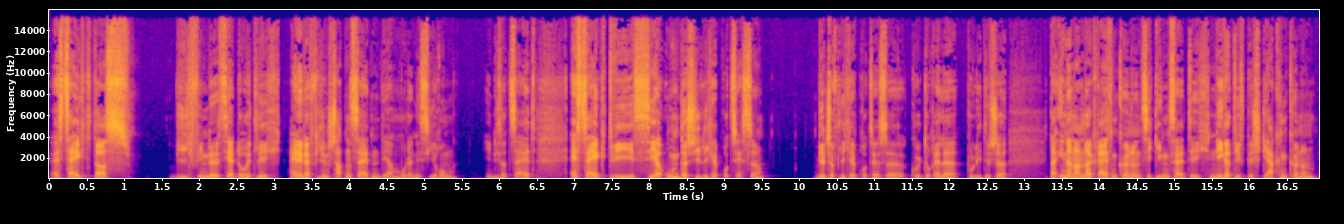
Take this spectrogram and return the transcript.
Es zeigt, dass, wie ich finde, sehr deutlich eine der vielen Schattenseiten der Modernisierung in dieser Zeit. Es zeigt, wie sehr unterschiedliche Prozesse, wirtschaftliche Prozesse, kulturelle, politische, da ineinander greifen können, sie gegenseitig negativ bestärken können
